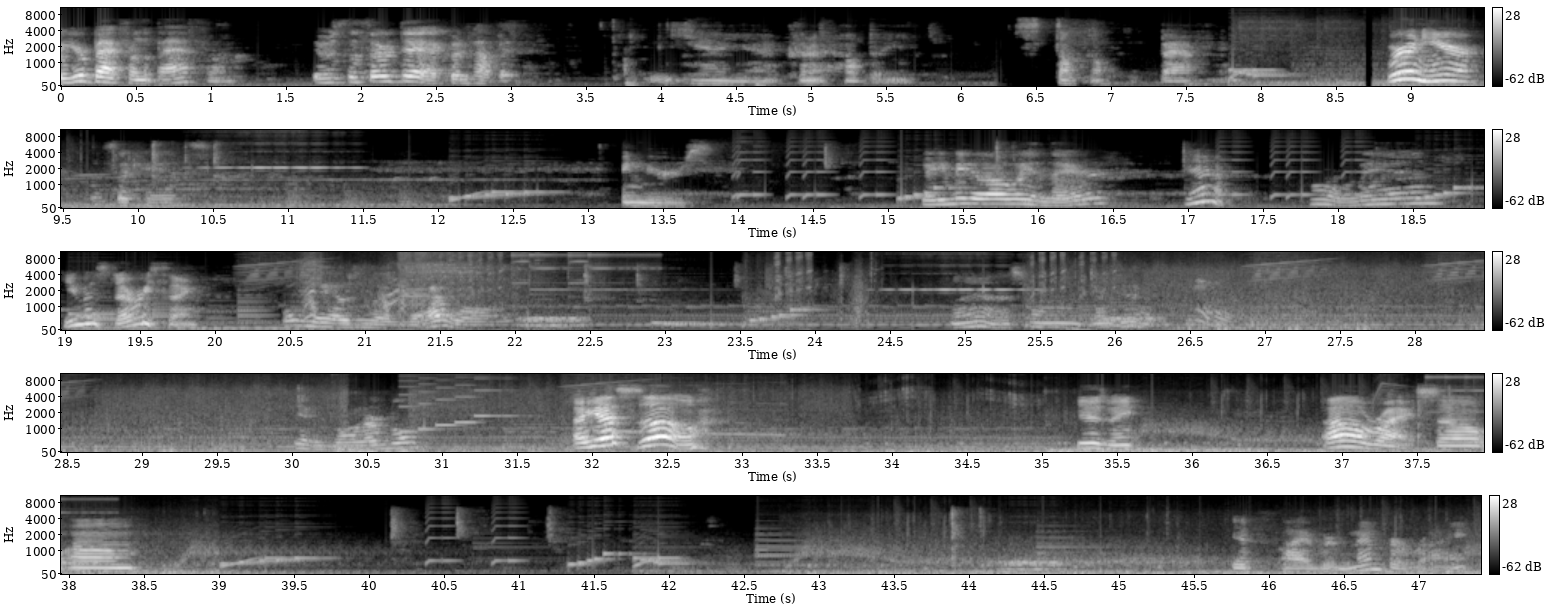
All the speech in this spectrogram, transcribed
Well, you're back from the bathroom. It was the third day. I couldn't help it. Yeah, yeah, I couldn't help it. Stuck up the bathroom. We're in here. Looks like hands. Fingers. Wait, you made it all the way in there? Yeah, Oh man. you missed everything. Only I was in there that long. Oh, yeah, that's I'm gonna do. Invulnerable? I guess so. Excuse me. Alright, so, um... If I remember right...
